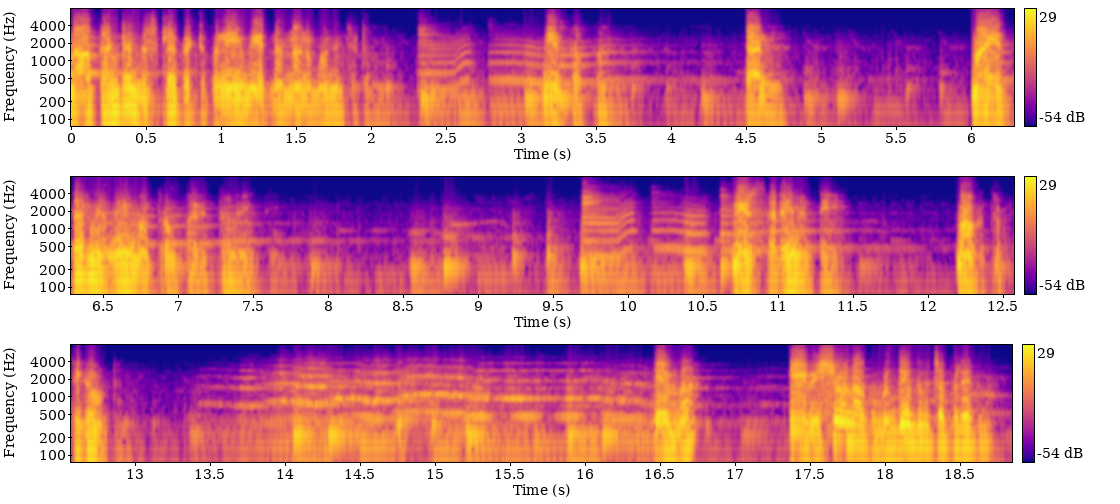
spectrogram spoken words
నా తండ్రిని దృష్టిలో పెట్టుకుని మీరు నన్ను అనుమానించడం నేను తప్పను. కానీ మా ఇద్దరి నిర్ణయం మాత్రం పవిత్రమైంది. మీరు సరేనంటే మాకు తృప్తిగా ఉంటుంది. ఏమ్మా? ఈ విషయం నాకు ముందెందుకు చెప్పలేదు?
